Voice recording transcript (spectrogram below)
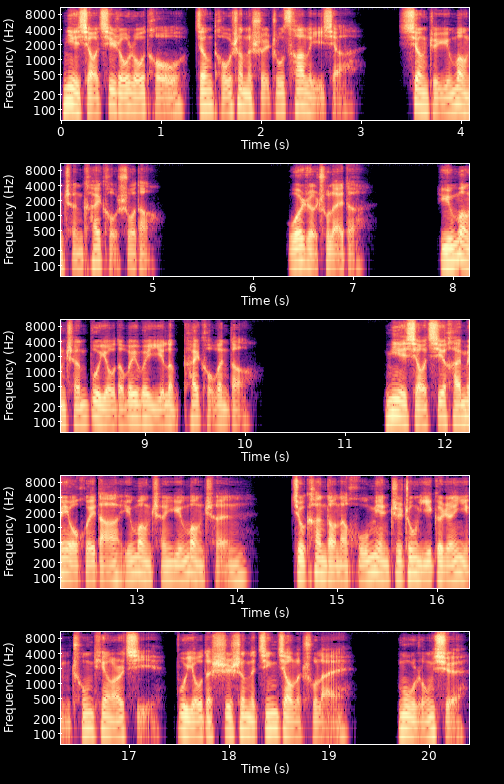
聂小七揉揉头，将头上的水珠擦了一下，向着云望尘开口说道。我惹出来的，云望尘不由得微微一愣，开口问道：“聂小七还没有回答，云望尘，云望尘就看到那湖面之中一个人影冲天而起，不由得失声的惊叫了出来：‘慕容雪！’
